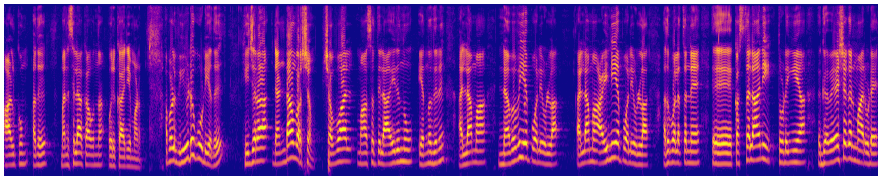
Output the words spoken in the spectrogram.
ആൾക്കും അത് മനസ്സിലാക്കാവുന്ന ഒരു കാര്യമാണ്. അപ്പോൾ വീട് കൂടിയത് ഹിജറ രണ്ടാം വർഷം ഷവ്വാൽ മാസത്തിലായിരുന്നു എന്നതിന് അല്ലാമ നവവിയെ പോലെയുള്ള അല്ലാമ ഐനിയെ പോലെയുള്ള അതുപോലെ തന്നെ കസ്തലാനി തുടങ്ങിയ ഗവേഷകന്മാരുടെ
